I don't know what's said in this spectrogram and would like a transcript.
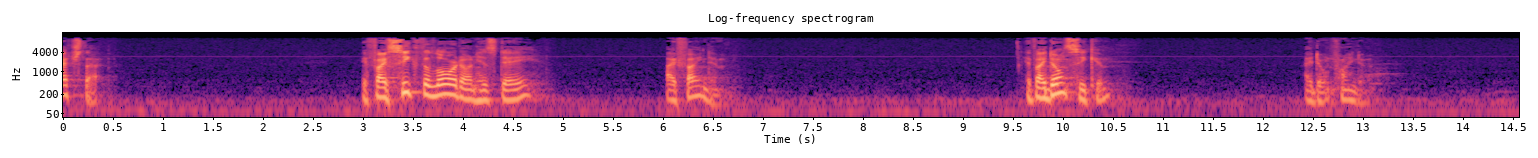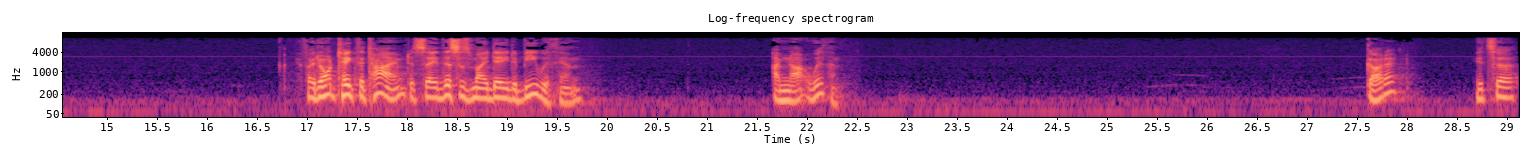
Catch that. If I seek the Lord on his day, I find him. If I don't seek him, I don't find him. If I don't take the time to say, This is my day to be with him, I'm not with him. Got it? It's, a,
